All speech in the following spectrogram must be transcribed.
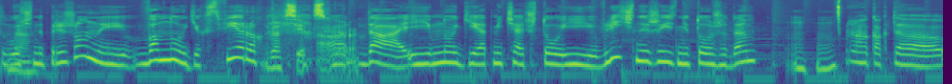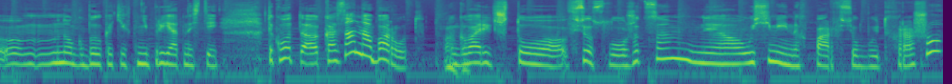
да. очень напряженный во многих сферах. Во всех А, сферах. Да, и многие отмечают, что и в личной жизни тоже, да, Мгм. а, как-то э, много было каких-то неприятностей. Так вот, а, коза наоборот Ага. говорит, что все сложится, э, у семейных пар все будет хорошо,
